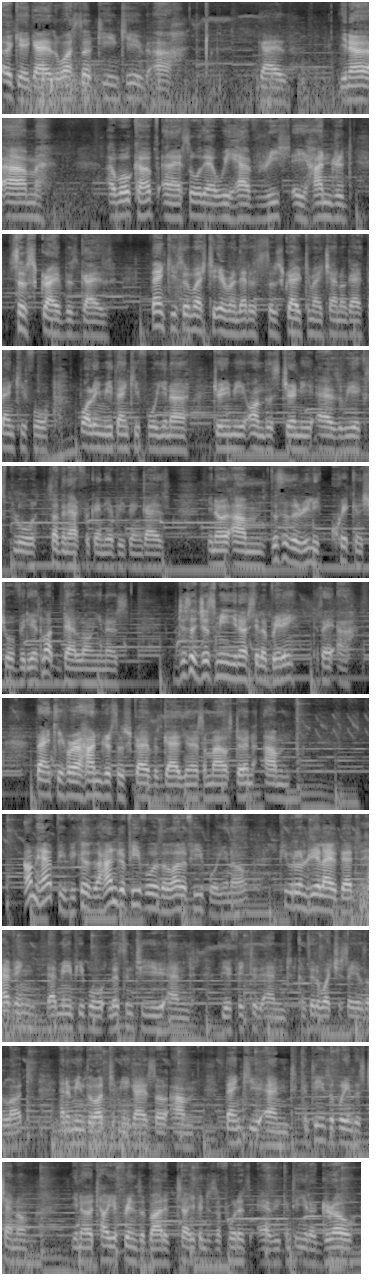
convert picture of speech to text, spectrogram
Okay guys, what's up Team Cube? Uh, guys, you know, um, I woke up and I saw that we have reached a hundred subscribers guys. Thank you so much to everyone that has subscribed to my channel guys. Thank you for following me. Thank you for, you know, joining me on this journey as we explore Southern Africa and everything guys. You know, um, this is a really quick and short video. It's not that long, you know. It's just, just me, you know, celebrating to say, ah, thank you for a hundred subscribers, guys. You know, it's a milestone. Um, I'm happy because a hundred people is a lot of people. You know, people don't realize that having that many people listen to you and be affected and consider what you say is a lot, and it means a lot to me, guys. So, um, thank you and continue supporting this channel. You know, tell your friends about it. Tell your friends to support us as we continue to grow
